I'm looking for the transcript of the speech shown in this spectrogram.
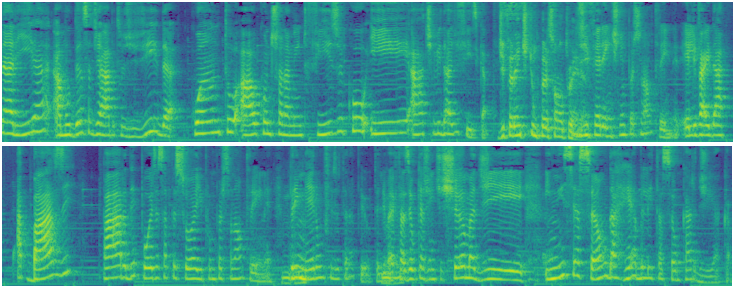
ensinaria a mudança de hábitos de vida quanto ao condicionamento físico e a atividade física. Diferente de um personal trainer. Diferente de um personal trainer. Ele vai dar a base para depois essa pessoa ir para um personal trainer. Uhum. Primeiro um fisioterapeuta. Ele uhum. vai fazer o que a gente chama de iniciação da reabilitação cardíaca.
